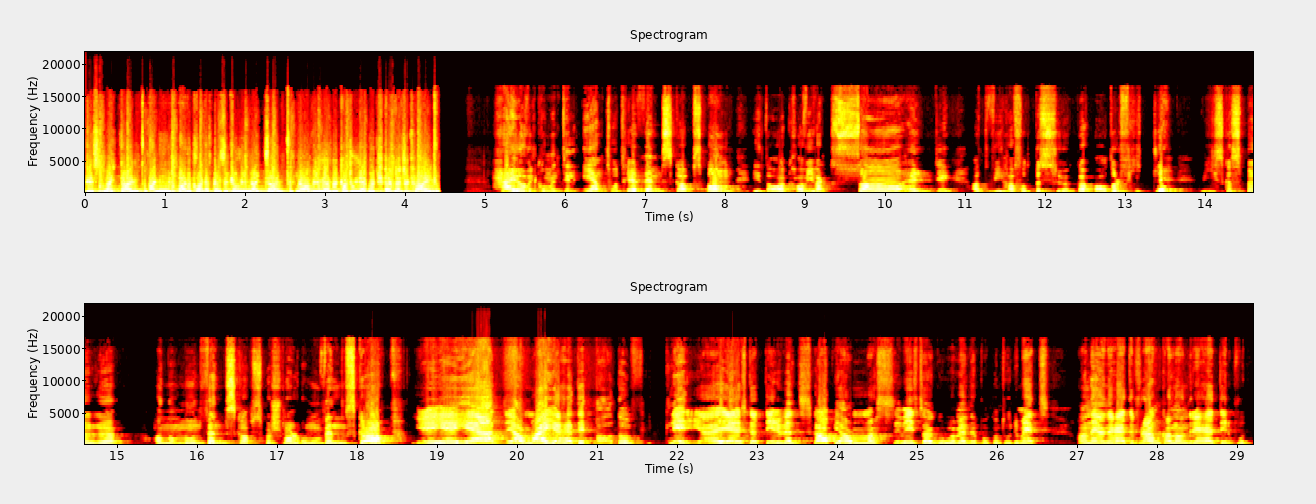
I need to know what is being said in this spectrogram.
it's nighttime. I mean, it's 5 o'clock, it's basically nighttime. Now remember Cartoon Network Adventure Time. Hei og velkommen til 1, 2, 3 Vennskapsbånd. I dag har vi vært så heldige at vi har fått besøk av Adolf Hitler. Vi skal spørre han om noen vennskapsspørsmål om vennskap. Yeah, yeah, yeah, det er meg. Jeg heter Adolf Hitler. Jeg, jeg støtter vennskap. Jeg har massevis av gode venner på kontoret mitt. Han ene heter Frank, han andre heter Pot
